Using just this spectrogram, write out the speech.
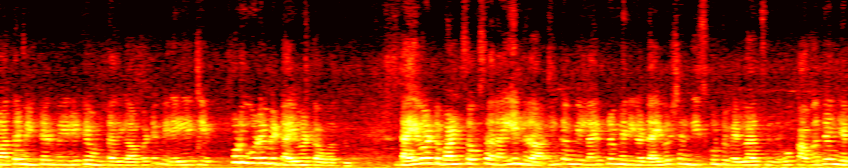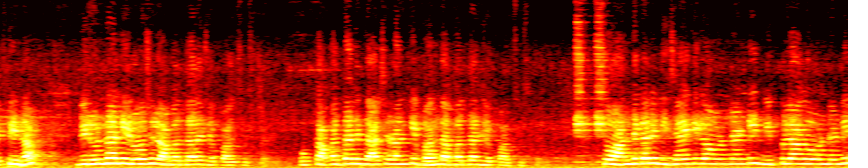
మాత్రం ఇంటర్మీడియటే ఉంటుంది కాబట్టి మీరు ఏజ్ ఎప్పుడు కూడా మీరు డైవర్ట్ అవ్వద్దు. డైవర్ట్ వన్స్ ఒకసారి అయ్యిండ్రా. ఇంకా మీ లైఫ్లో మీరు ఇక డైవర్షన్ తీసుకుంటూ వెళ్ళాల్సిందే ఒక అబద్ధం చెప్పిరా మీరున్నన్ని రోజులు అబద్ధాలే చెప్పాల్సి వస్తుంది. ఒక్క అబద్ధాన్ని దాచడానికి వంద అబద్ధాలు చెప్పాల్సి వస్తుంది. సో అందుకని నిజాయితీగా ఉండండి నిప్పులాగా ఉండండి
